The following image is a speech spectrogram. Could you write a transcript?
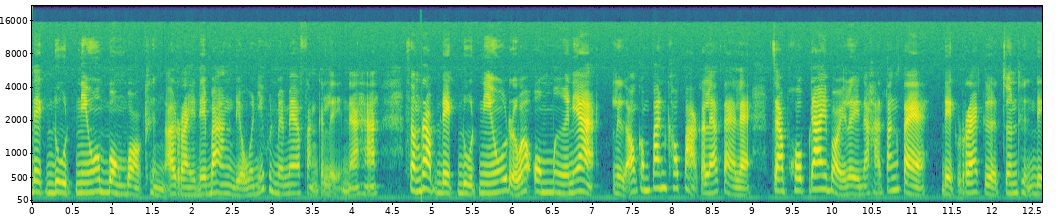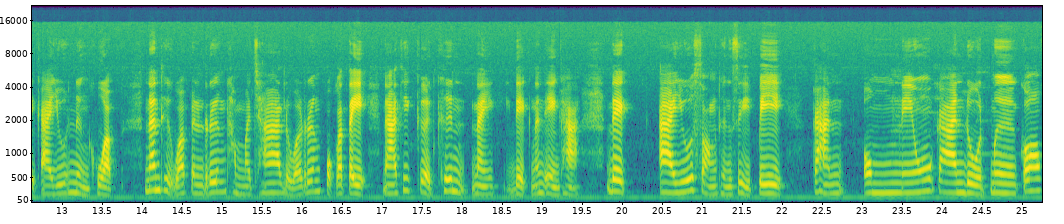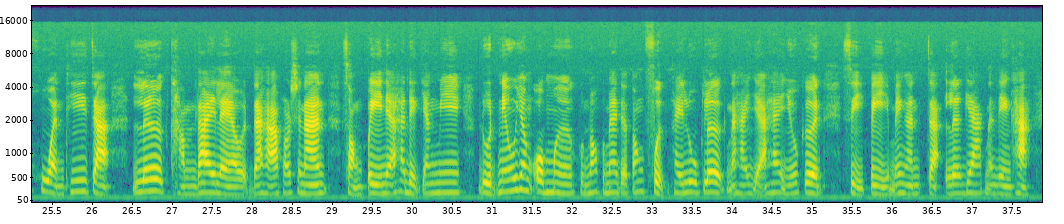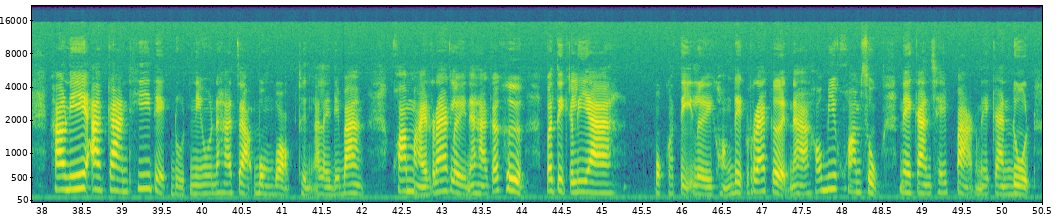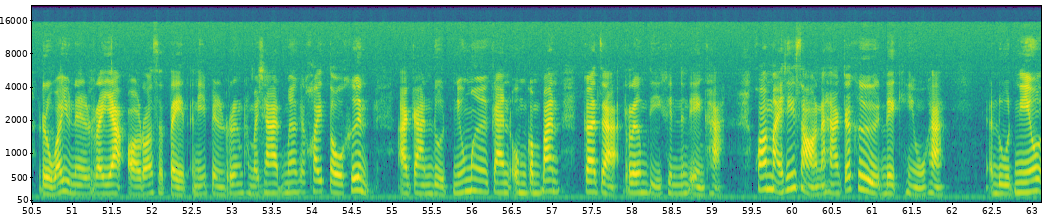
เด็กดูดนิ้วบ่งบอกถึงอะไรได้บ้าง เดี๋ยววันนี้คุณแม่แม่ๆฟังกันเลยนะคะสำหรับเด็กดูดนิ้วหรือว่าอมมือเนี่ยหรือเอากำปั้นเข้าปากก็แล้วแต่แหละ จะพบได้บ่อยเลยนะคะ ตั้งแต่เด็กแรกเกิดจนถึงเด็กอายุ 1 ขวบ นั่นถือว่าเป็นเรื่องธรรมชาติ หรือว่าเรื่องปกตินะที่เกิดขึ้นในเด็กนั่นเองค่ะ เด็กอายุ 2-4 ปี การ อมนิ้วการดูดมือก็ควรที่จะเลิกทำได้แล้วนะคะ เพราะฉะนั้น 2 ปีเนี่ยถ้าเด็กยังมีดูดนิ้วยังอมมือ คุณพ่อคุณแม่จะต้องฝึกให้ลูกเลิกนะคะ อย่าให้อายุเกิน 4 ปี ไม่งั้นจะเลิกยากนั่นเองค่ะ คราวนี้อาการที่เด็กดูดนิ้วนะคะ จะบ่งบอกถึงอะไรได้บ้าง ความหมายแรกเลยนะคะ ก็คือปฏิกิริยา ปกติเลยของเด็กแรกเกิดนะคะเขามีความสุขในการใช้ปากในการดูด หรือว่าอยู่ในระยะออร l สเต e อันนี้เป็นเรื่องธรรมชาติเมื่อค่อยๆโตขึ้น อาการดูดนิ้วมือการอมกำปั้นก็จะเริ่มดีขึ้นนั่นเองค่ะ ความหมายที่สองนะคะก็คือเด็กหิวค่ะ ดูดนิ้ว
